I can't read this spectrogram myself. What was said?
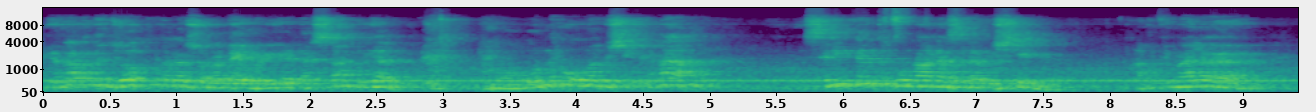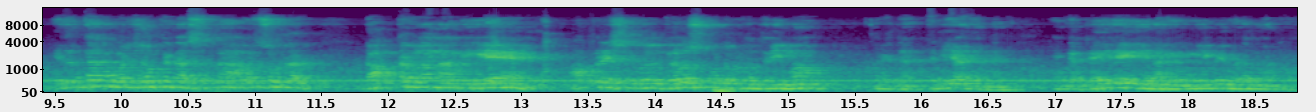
இதெல்லாம் வந்து ஜோக்குகளை சொல்கிறதே ஒரு டஸ் நாட் ரியல் ஒன்று ஒவ்வொரு விஷயம்னா சிரிக்கிறதுக்கு உண்டான சில விஷயங்கள். அதுக்கு மேலே இதைத்தான் ஒரு ஜோக்கை நான் சொன்னேன் அவர் சொல்றார் டாக்டர்லாம் நாங்கள் ஏன் ஆப்ரேஷன் போது க்ளவுஸ் போட்டுக்கணும் தெரியுமா? எனக்கு தெரியாதுங்க. எங்கள் கைரேகையை நாங்கள் எங்கேயுமே விட மாட்டோம்.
